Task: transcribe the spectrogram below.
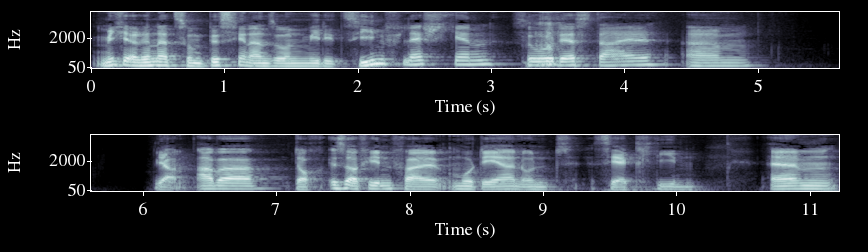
Mich erinnert so ein bisschen an so ein Medizinfläschchen, so der Style. Ähm, ja, aber doch, ist auf jeden Fall modern und sehr clean. Ähm,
